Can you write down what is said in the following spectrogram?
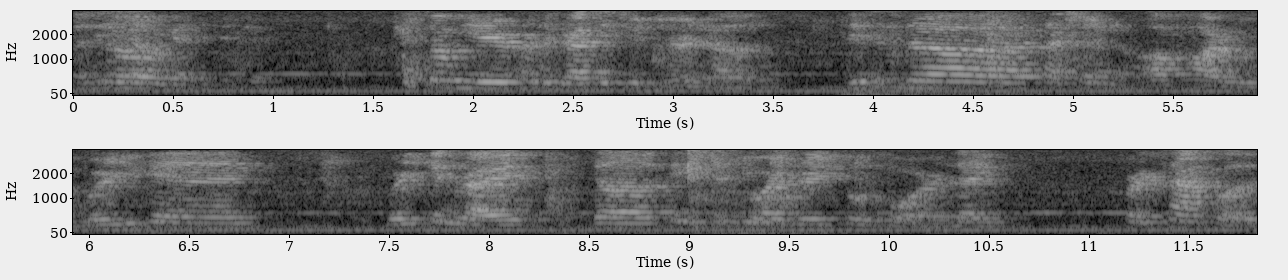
this so, is our gratitude journal. So here for the gratitude journal, this is the section of Haru where you can where you can write the things that you are grateful for. Like for example,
